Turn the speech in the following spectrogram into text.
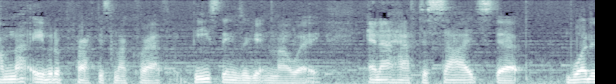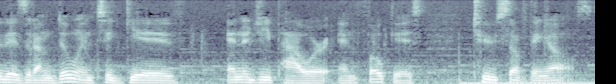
i'm not able to practice my craft these things are getting in my way and i have to sidestep what it is that i'm doing to give energy power and focus to something else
